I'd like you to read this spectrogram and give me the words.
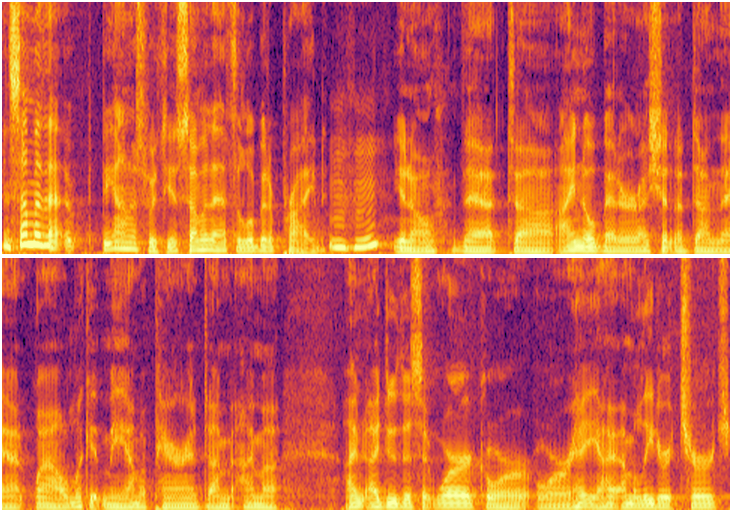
and some of that to be honest with you some of that's a little bit of pride mm-hmm. you know that uh, i know better i shouldn't have done that wow look at me i'm a parent i'm i'm a I, I do this at work or or hey I, i'm a leader at church.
